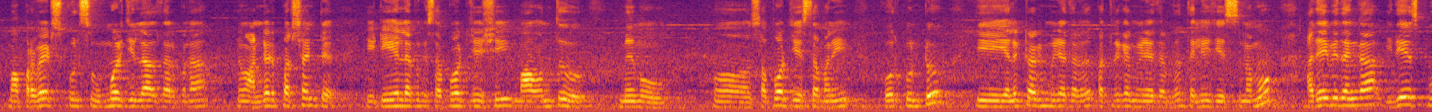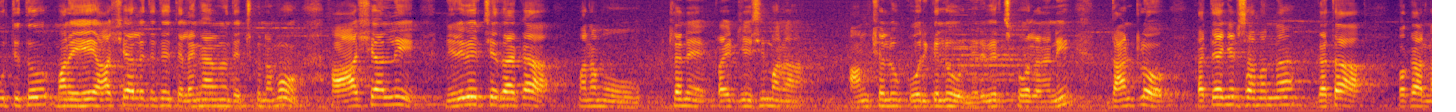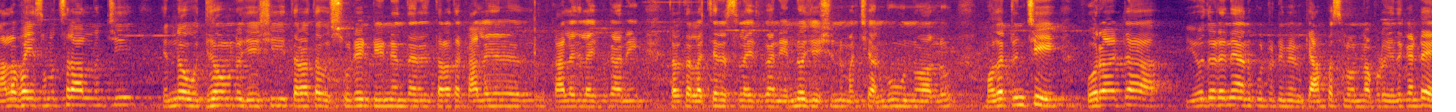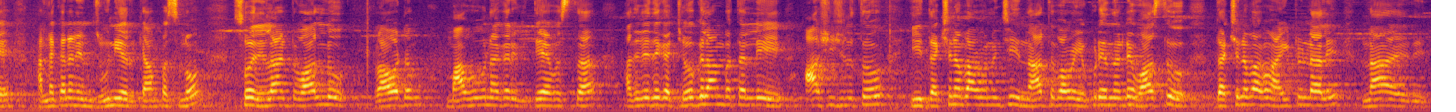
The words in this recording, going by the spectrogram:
మా ప్రైవేట్ స్కూల్స్ ఉమ్మడి జిల్లాల తరపున మేము హండ్రెడ్ పర్సెంట్ ఈ టీఎల్ఎఫ్కి సపోర్ట్ చేసి మా వంతు మేము సపోర్ట్ చేస్తామని కోరుకుంటూ ఈ ఎలక్ట్రానిక్ మీడియా తరఫున పత్రికా మీడియా తరఫున తెలియజేస్తున్నాము. అదేవిధంగా ఇదే స్ఫూర్తితో మన ఏ ఆశయాలైతే తెలంగాణను తెచ్చుకున్నామో ఆ ఆశయాల్ని నెరవేర్చేదాకా మనము ఇట్లనే ఫైట్ చేసి మన ఆంక్షలు కోరికలు నెరవేర్చుకోవాలని దాంట్లో కత్యాంగటి సామన్న గత ఒక నలభై సంవత్సరాల నుంచి ఎన్నో ఉద్యమములు చేసి తర్వాత స్టూడెంట్ యూనియన్ దాని తర్వాత కాలేజ్ కాలేజ్ లైఫ్ కానీ తర్వాత లెక్చరర్స్ లైఫ్ కానీ ఎన్నో చేసిండు మంచి అనుభవం ఉన్నవాళ్ళు. మొదటి నుంచి పోరాట యోధుడనే అనుకుంటుంటే మేము క్యాంపస్లో ఉన్నప్పుడు. ఎందుకంటే అన్నకన్నా నేను జూనియర్ క్యాంపస్లో. సో ఇలాంటి వాళ్ళు రావటం మహబూబ్ నగర్ విద్యా వ్యవస్థ అదేవిధంగా జోగులాంబ తల్లి ఆశీస్సులతో ఈ దక్షిణ భాగం నుంచి నార్త్ భాగం ఎప్పుడు ఏంటంటే వాస్తు దక్షిణ భాగం హైట్ ఉండాలి. నా ఇది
